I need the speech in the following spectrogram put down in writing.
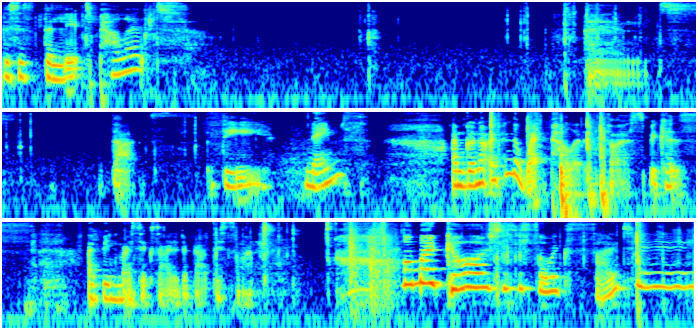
This is the Lit palette. And that's the names I'm going to open the wet palette first because I've been most excited about this one. Oh my gosh, this is so exciting.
